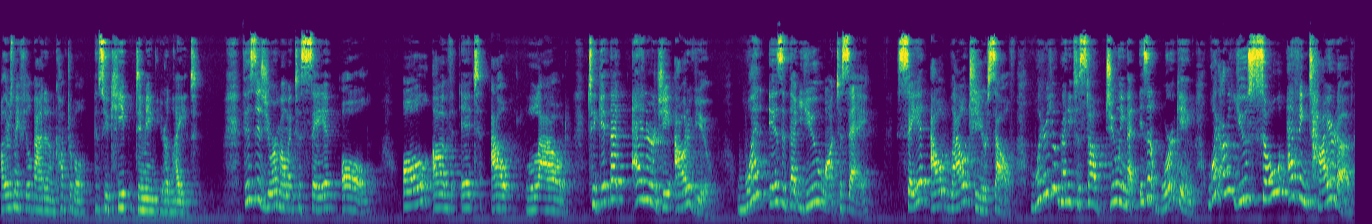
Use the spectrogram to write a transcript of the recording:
others may feel bad and uncomfortable, and so you keep dimming your light. This is your moment to say it all, all of it out loud, to get that energy out of you. What is it that you want to say? Say it out loud to yourself. What are you ready to stop doing that isn't working? What are you so effing tired of?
